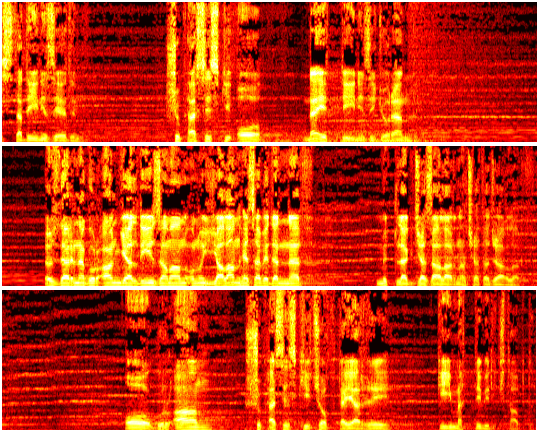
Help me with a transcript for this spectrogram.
istədiyinizi edin. Şübhəsiz ki, O, nə etdiyinizi görəndir. Özlərinə Qur'an gəldiyi zaman onu yalan hesab edənlər mütləq cəzalarına çatacaqlar. O, Qur'an şübhəsiz ki, çox dəyərli, qiymətli bir kitabdır.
